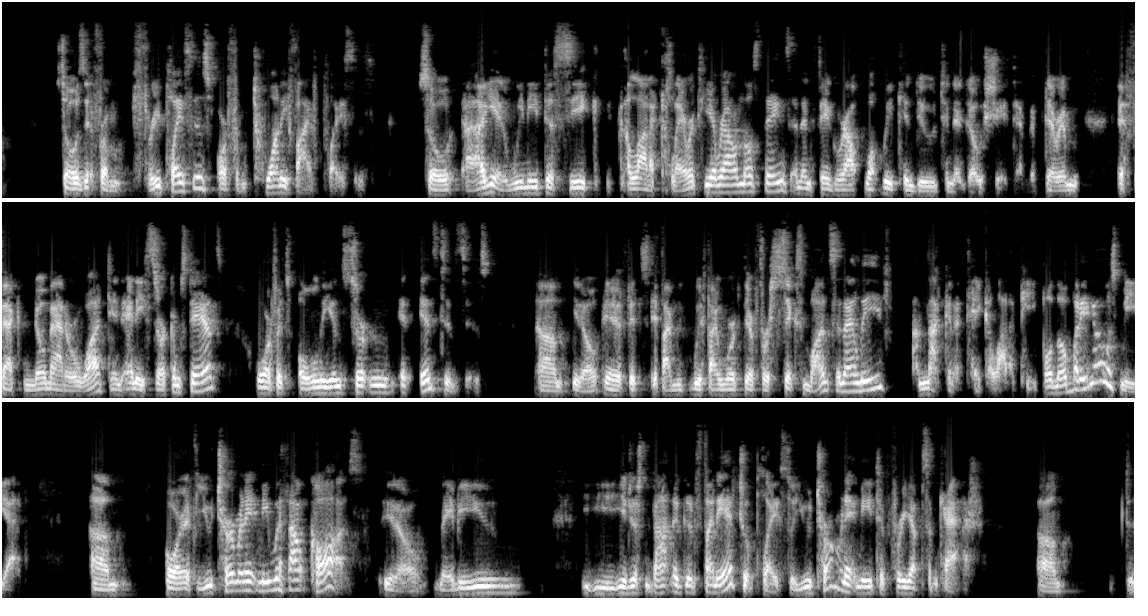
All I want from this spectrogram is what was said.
So is it from three places or from 25 places? So again, we need to seek a lot of clarity around those things and then figure out what we can do to negotiate them. If they're in effect no matter what in any circumstance, or if it's only in certain instances. Um, you know, if it's if I'm if I work there for six months and I leave, I'm not going to take a lot of people. Nobody knows me yet. Um, or if you terminate me without cause, you know, maybe you you're just not in a good financial place, so you terminate me to free up some cash. Um,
